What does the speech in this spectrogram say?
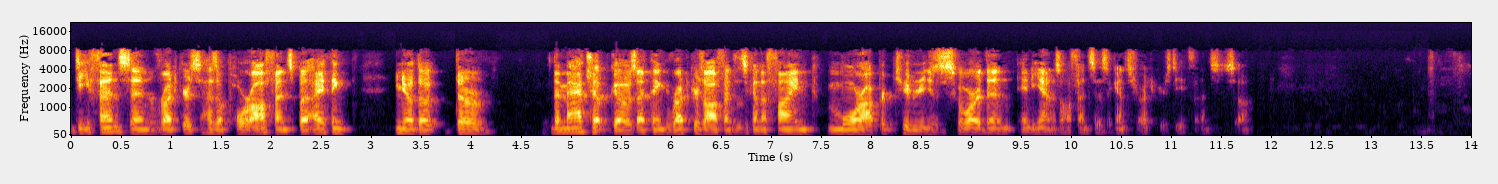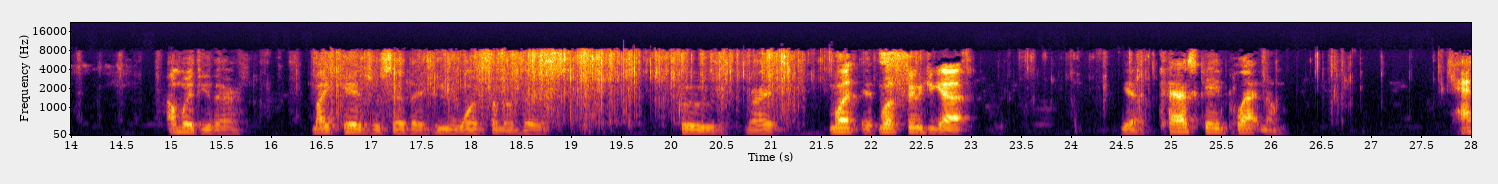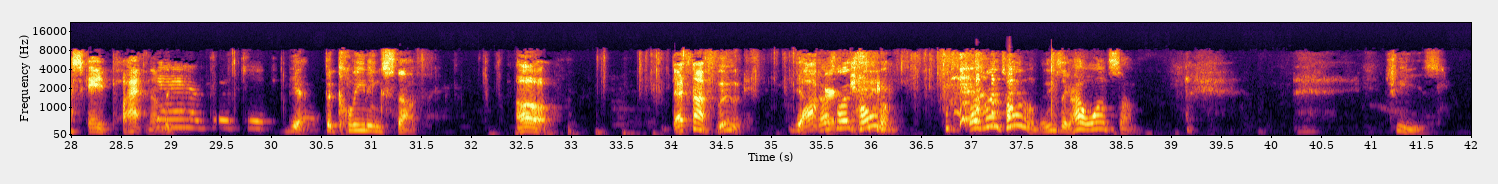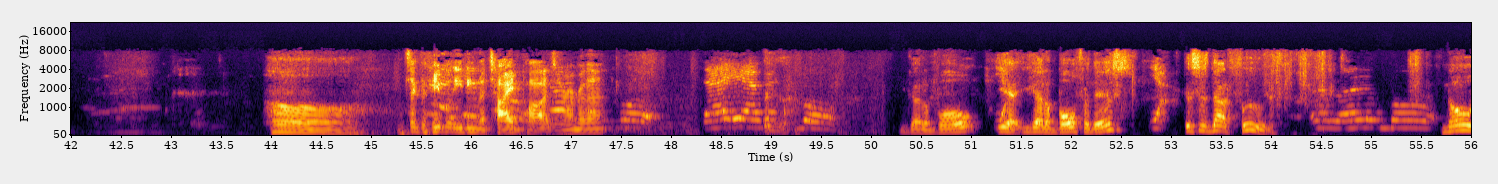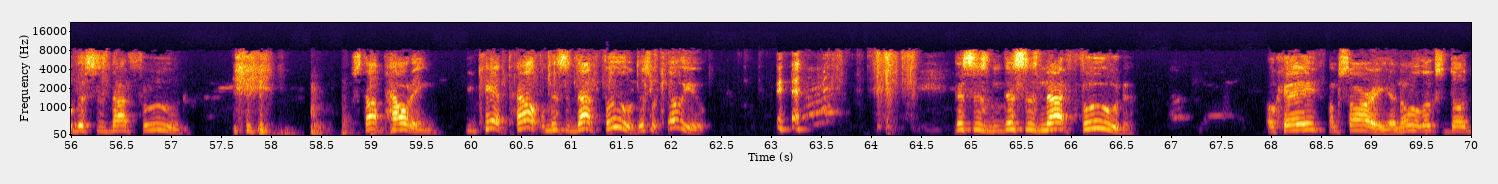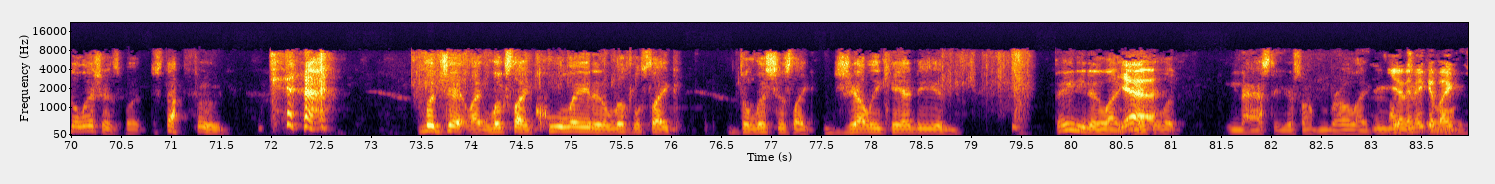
defense, and Rutgers has a poor offense. But I think you know the the the matchup goes, I think Rutgers offense is going to find more opportunities to score than Indiana's offense is against Rutgers defense. So I'm with you there. Mike just said that he wants some of this food, right? What it's, what food you got? Yeah, Cascade Platinum. Cascade Platinum. Yeah, the cleaning stuff. Oh, that's not food. Yeah, Walker. that's what I told him. that's what I told him. And he's like, I want some. Cheese. Oh. It's like the people eating the Tide Pods. Remember that? You got a bowl? Yeah. yeah, you got a bowl for this? Yeah. This is not food. No, this is not food. Stop pouting. You can't pout. This is not food. This will kill you. This is this is not food. Okay, I'm sorry. I know it looks do- delicious, but it's not food. Legit, like looks like Kool Aid and it looks looks like delicious, like jelly candy, and they need to like yeah. make it look nasty or something, bro. Like yeah, they make it like.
